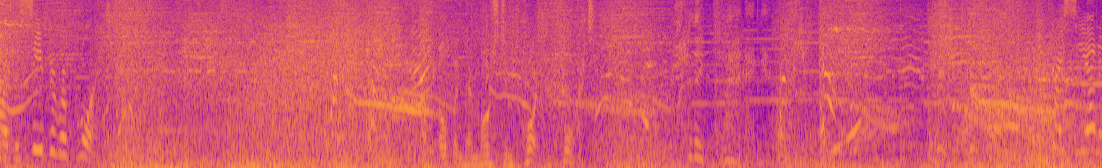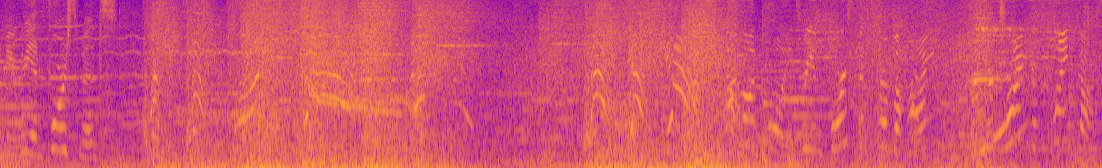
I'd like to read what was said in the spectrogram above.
I've received a report. They opened their most important fort. What are they planning? I see enemy reinforcements. From behind? You're trying to flank us!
